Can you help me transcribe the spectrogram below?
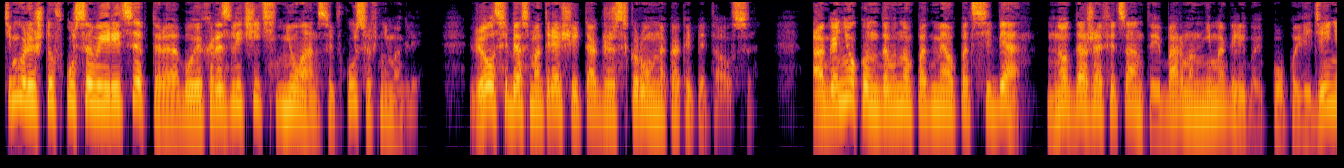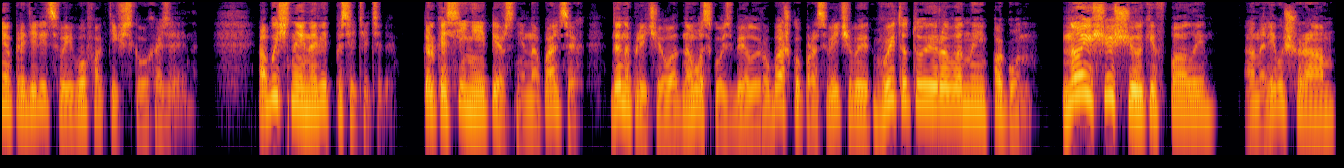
Тем более, что вкусовые рецепторы обоих различить нюансы вкусов не могли. Вел себя смотрящий так же скромно, как и питался. Огонек он давно подмял под себя, но даже официанты и бармен не могли бы по поведению определить своего фактического хозяина. Обычные на вид посетители. Только синие перстни на пальцах, да на плече у одного сквозь белую рубашку просвечивает вытатуированный погон. Но еще щеки впалые, а на левый шрам,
